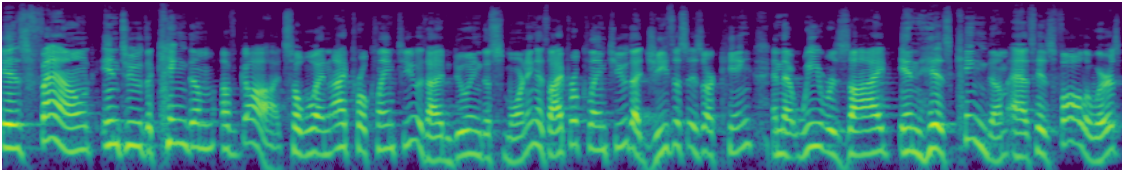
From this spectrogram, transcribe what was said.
is found into the kingdom of God. So when I proclaim to you, as I'm doing this morning, as I proclaim to you that Jesus is our king and that we reside in his kingdom as his followers,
